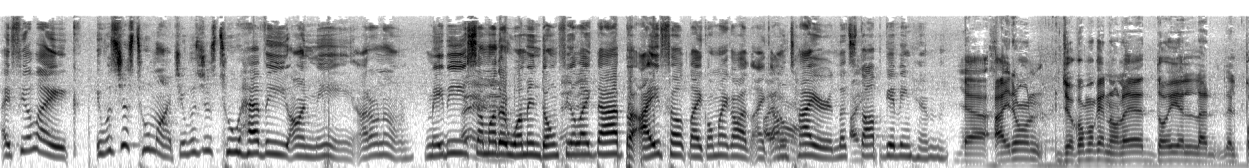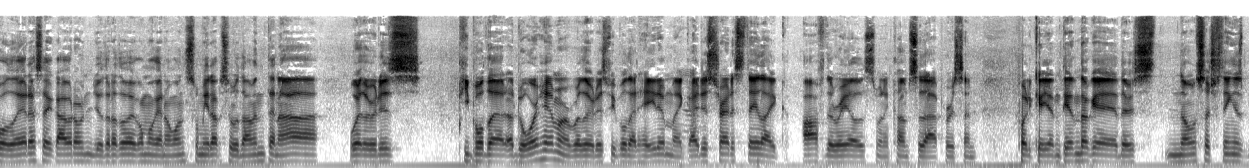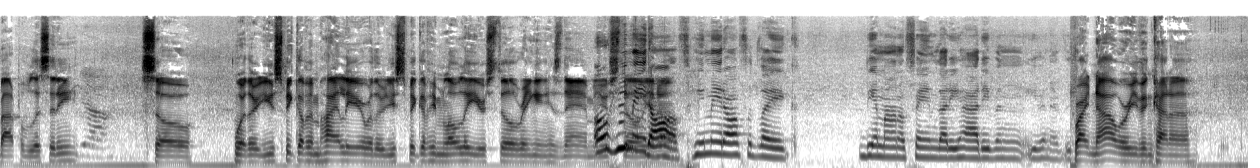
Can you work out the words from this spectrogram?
I feel like it was just too much. It was just too heavy on me. I don't know. Maybe I some hear other women don't feel like that, but I felt like, "Oh my god, like I I'm tired. Let's I- stop giving him." Yeah, I don't, yo como que no le doy el, el poder a ese cabrón, yo trato de como que no consumir absolutamente nada, whether it is people that adore him or whether it is people that hate him, like I just try to stay like off the rails when it comes to that person, porque entiendo que there's no such thing as bad publicity, Yeah. so whether you speak of him highly or whether you speak of him lowly, you're still ringing his name. Oh, You're he still, made you know- off. He made off with like the amount of fame that he had, even even if. Right now, we're even kind of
